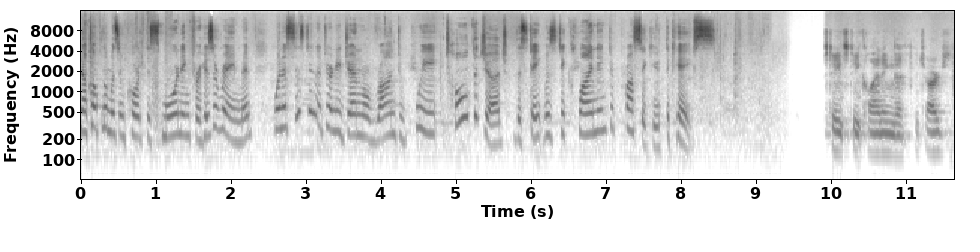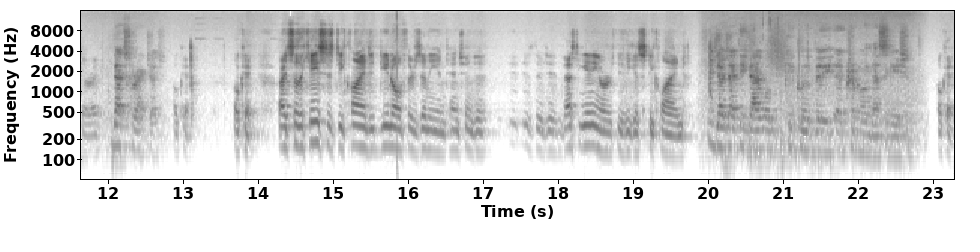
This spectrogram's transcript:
Now, Copeland was in court this morning for his arraignment when Assistant Attorney General Ron Dupuis told the judge the state was declining to prosecute the case. State's declining the, the charge, is that right? That's correct, Judge. Okay, okay. All right, so the case is declined. Do you know if there's any intention to, is there investigating or do you think it's declined? Judge, I think that will conclude the uh, criminal investigation. Okay.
